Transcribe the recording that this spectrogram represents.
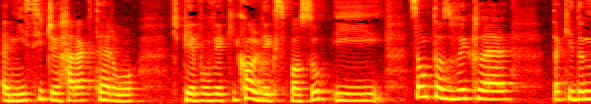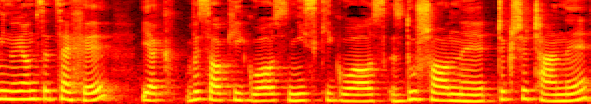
emisji czy charakteru śpiewu w jakikolwiek sposób i są to zwykle takie dominujące cechy, jak wysoki głos, niski głos, zduszony czy krzyczany.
